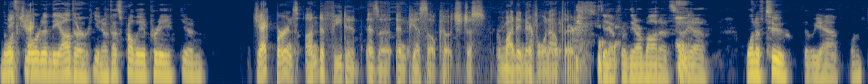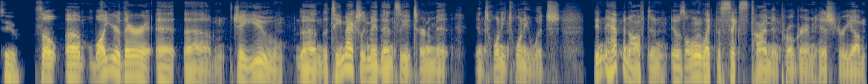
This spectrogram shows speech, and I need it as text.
North Hey, Jack- Florida in the other. You know, that's probably a pretty you know Jack Burns undefeated as a NPSL coach. Just reminding everyone out there. yeah for the Armada. So yeah, one of two that we have. One of two. So um, while you're there at um, JU, uh, the team actually made the NCAA tournament in 2020, which didn't happen often. It was only like the sixth time in program history. Um,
